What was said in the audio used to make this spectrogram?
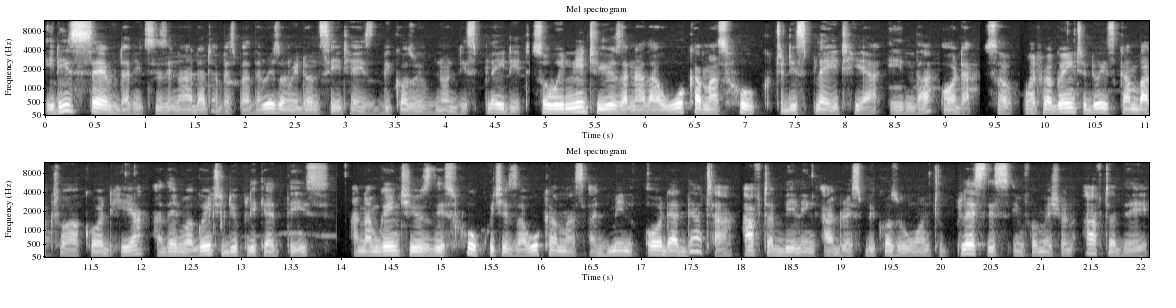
it is saved and it is in our database, but the reason we don't see it here is because we've not displayed it. So we need to use another WooCommerce hook to display it here in the order. So what we're going to do is come back to our code here, and then we're going to duplicate this and I'm going to use this hook which is a WooCommerce admin order data after billing address because we want to place this information after the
